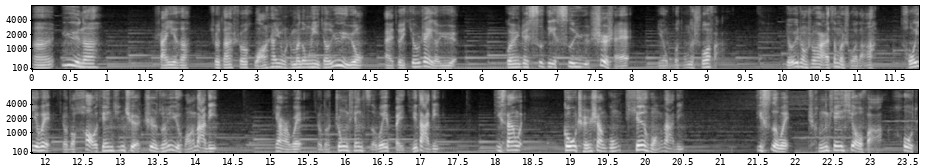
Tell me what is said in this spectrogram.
嗯，御呢啥意思？就咱说皇上用什么东西叫御用？哎，对，就是这个御。关于这四帝四御是谁，也有不同的说法。有一种说法是这么说的啊：头一位叫做昊天金阙至尊玉皇大帝，第二位叫做中天紫微北极大帝，第三位勾陈上宫天皇大帝，第四位承天效法后土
